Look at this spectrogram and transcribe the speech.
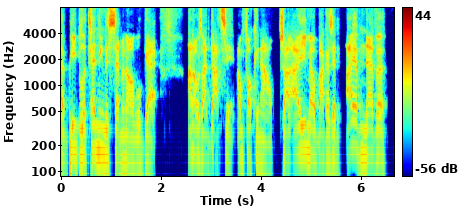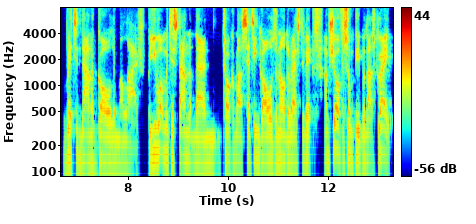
that people attending this seminar will get. And I was like, that's it. I'm fucking out. So I, I emailed back. I said, I have never written down a goal in my life, but you want me to stand up there and talk about setting goals and all the rest of it. I'm sure for some people that's great,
